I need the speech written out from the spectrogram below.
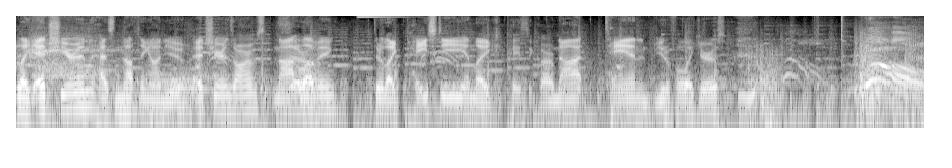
like Ed Sheeran has nothing on you. Ed Sheeran's arms, not Zero. loving. They're like pasty and like Pasty garbage. not tan and beautiful like yours. Whoa!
